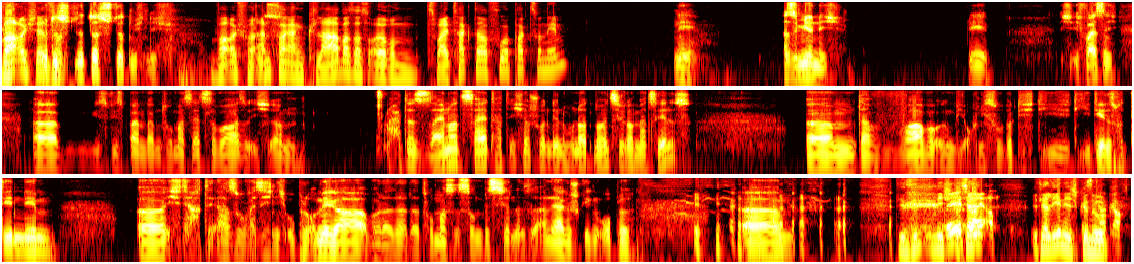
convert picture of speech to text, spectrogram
War euch denn Das, von, das stört mich nicht. war euch von das- Anfang an klar, was aus eurem Zweitakter-Fuhrpark zu nehmen? Nee. Also mir nicht. Nee. Ich, ich weiß nicht, äh, wie es wie es beim, beim Thomas Setzel war. Also ich ähm, hatte seinerzeit, hatte ich ja schon den 190er Mercedes. Ähm, da war aber irgendwie auch nicht so wirklich die, die Idee, dass wir den nehmen. Äh, ich dachte eher so, weiß ich nicht, Opel Omega, aber der, der, der Thomas ist so ein bisschen allergisch gegen Opel. ähm, Die sind nicht Nee, ja auch- italienisch Es genug. gab, auch,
